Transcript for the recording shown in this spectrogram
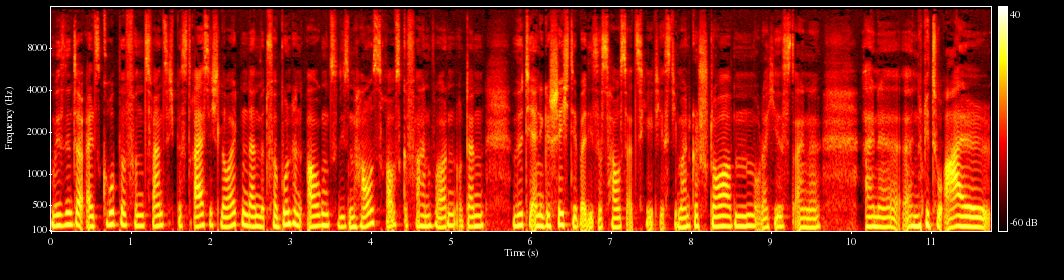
Und wir sind da als Gruppe von 20 bis 30 Leuten dann mit verbundenen Augen zu diesem Haus rausgefahren worden und dann wird dir eine Geschichte über dieses Haus erzählt. Hier ist jemand gestorben oder hier ist eine, eine, ein Ritual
